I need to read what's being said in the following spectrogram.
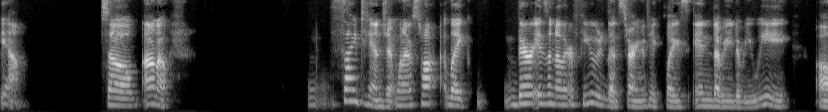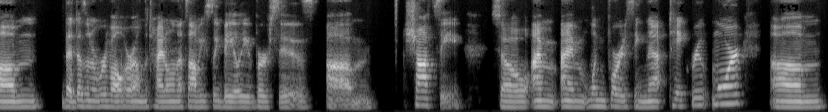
Yeah. So, I don't know. Side tangent when I was talking like there is another feud that's starting to take place in WWE um that doesn't revolve around the title and that's obviously Bayley versus um Shotzi. So I'm I'm looking forward to seeing that take root more. Um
